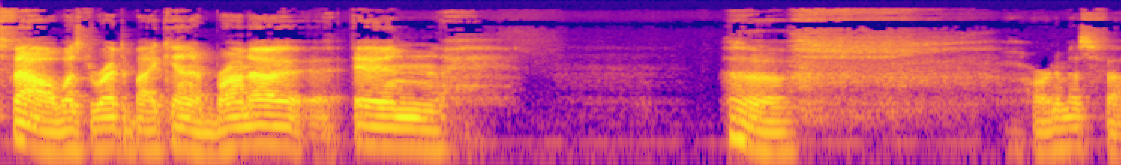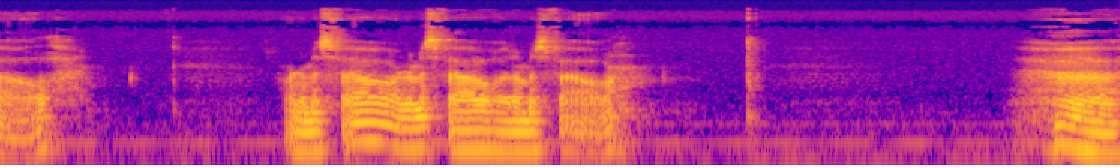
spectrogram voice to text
Fowl was directed by Kenneth Branagh and... Uh, Artemis Fowl. Artemis Fowl, Artemis Fowl, Artemis Fowl.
